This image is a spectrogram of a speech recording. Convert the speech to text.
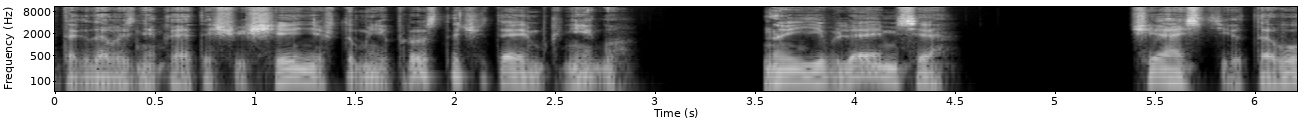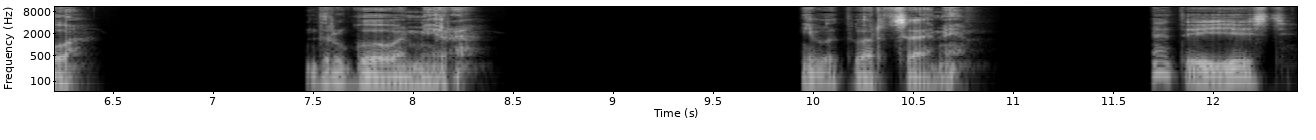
И тогда возникает ощущение, что мы не просто читаем книгу, но и являемся частью того другого мира, его творцами. Это и есть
